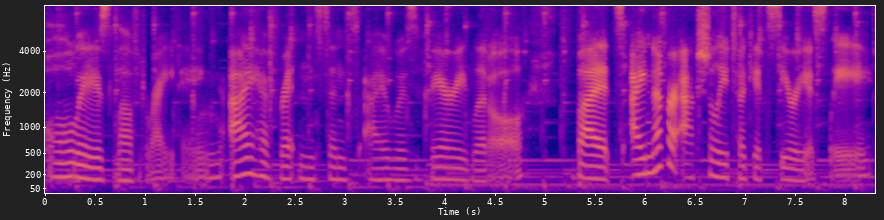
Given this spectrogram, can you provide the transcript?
always loved writing. I have written since I was very little, but I never actually took it seriously.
